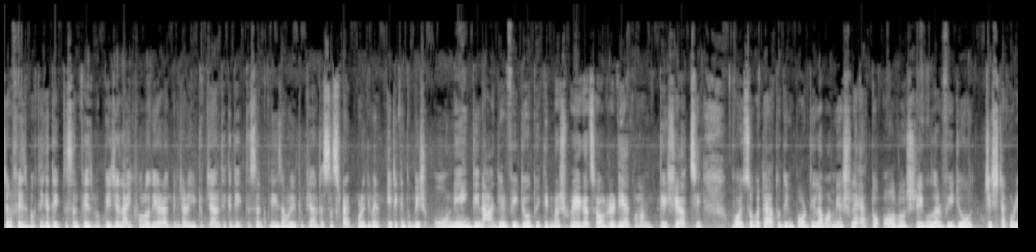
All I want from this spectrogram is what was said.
যারা ফেসবুক থেকে দেখতেছেন ফেসবুক পেজে লাইক ফলো দিয়ে রাখবেন। যারা ইউটিউব চ্যানেল থেকে দেখতেছেন প্লিজ আমার ইউটিউব চ্যানেলটা সাবস্ক্রাইব করে দিবেন। এটা কিন্তু বেশ অনেক দিন আগের ভিডিও দুই তিন মাস হয়ে গেছে অলরেডি এখন আমি দেশে আছি। ভয়েস ওভারটা এতদিন পর দিলাম, আমি আসলে এত অলস। রেগুলার ভিডিও চেষ্টা করি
